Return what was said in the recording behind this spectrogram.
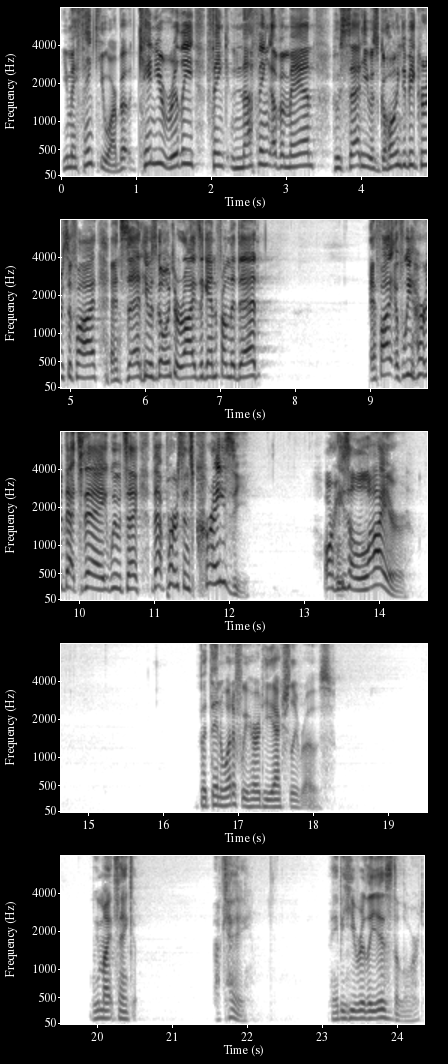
You may think you are, but can you really think nothing of a man who said he was going to be crucified and said he was going to rise again from the dead? If, I, if we heard that today, we would say, that person's crazy or he's a liar. But then what if we heard he actually rose? We might think, okay, maybe he really is the Lord.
